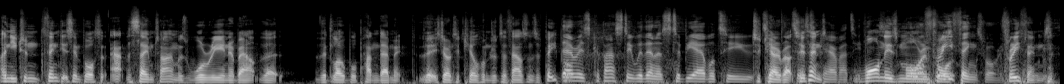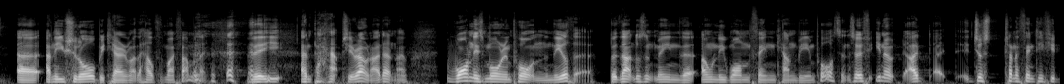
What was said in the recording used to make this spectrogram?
And you can think it's important at the same time as worrying about the the global pandemic that is going to kill hundreds of thousands of people. There is capacity within us to be able to to care about two things. care about two One things. is more Or three things, Rory. Three things, uh, and you should all be caring about the health of my family, the and perhaps your own. I don't know. One is more important than the other, but that doesn't mean that only one thing can be important. So if you know, I, I just trying to think if you're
